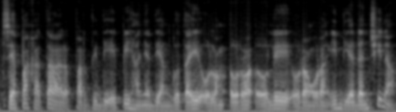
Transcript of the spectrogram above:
Siapa kata parti DAP hanya dianggotai oleh orang-orang India dan China?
